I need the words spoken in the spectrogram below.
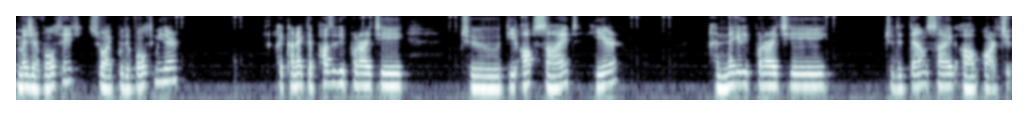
measure voltage. So I put a voltmeter. I connect the positive polarity to the upside here and negative polarity to the downside of R2.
